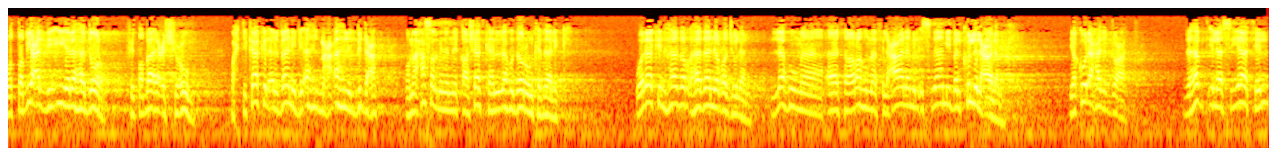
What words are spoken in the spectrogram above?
والطبيعة البيئية لها دور في طبائع الشعوب واحتكاك الألباني بأهل مع أهل البدعة وما حصل من النقاشات كان له دور كذلك. ولكن هذا هذان الرجلان لهما آثارهما في العالم الإسلامي بل كل العالم. يقول أحد الدعاة ذهبت إلى سياتل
